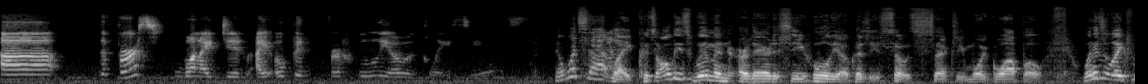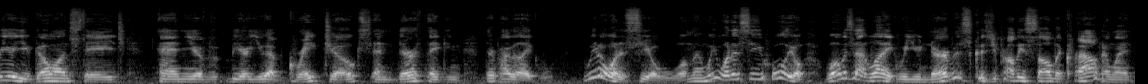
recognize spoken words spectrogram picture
Uh, the first one I did, I opened for Julio Iglesias. Now, what's that like? Because all these women are there to see Julio because he's so sexy, muy guapo. What is it like for you? You go on stage and you have you're, you have great jokes, and they're thinking they're probably like, "We don't want to see a woman. We want to see Julio." What was that like? Were you nervous? Because you probably saw the crowd and went,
